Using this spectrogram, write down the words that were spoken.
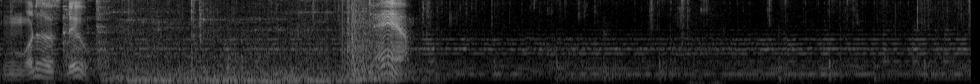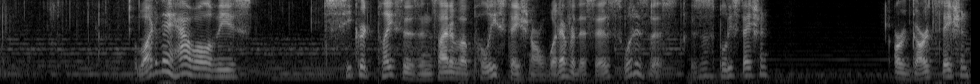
Hmm, what does this do? Why do they have all of these secret places inside of a police station or whatever this is? What is this? Is this a police station? Or guard station?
